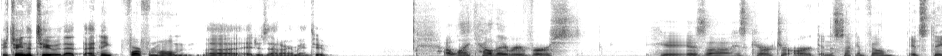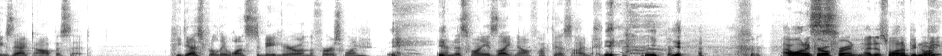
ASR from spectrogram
between the two, that I think Far From Home uh, edges out Iron Man two. I like how they reversed his uh, his character arc in the second film. It's the exact opposite. He desperately wants to be a hero in the first one, and this one he's like, "No, fuck this. I, yeah, I want a is- girlfriend. I just want to be normal.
